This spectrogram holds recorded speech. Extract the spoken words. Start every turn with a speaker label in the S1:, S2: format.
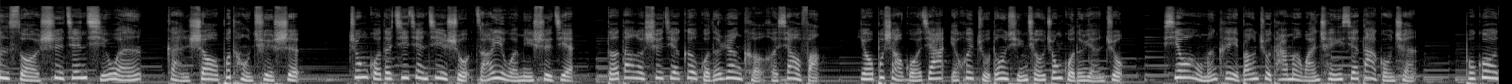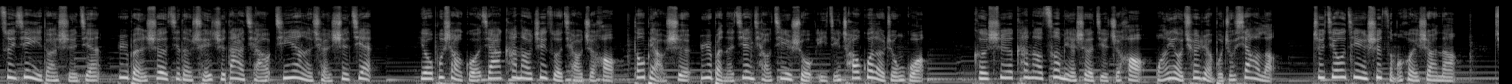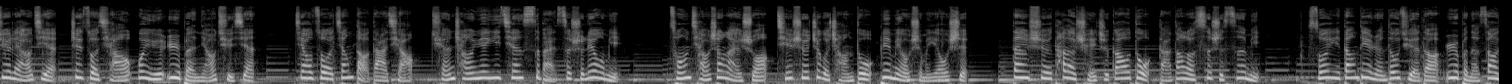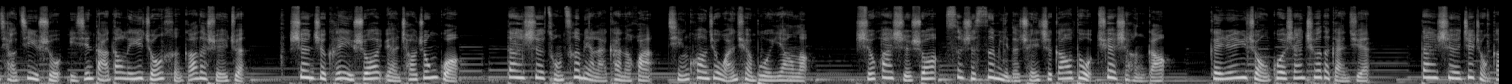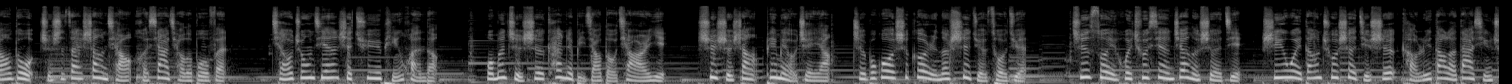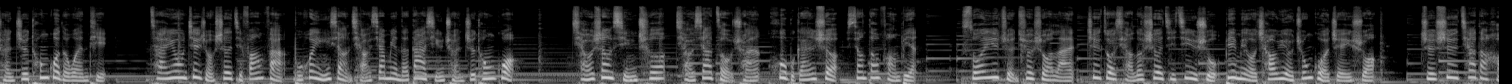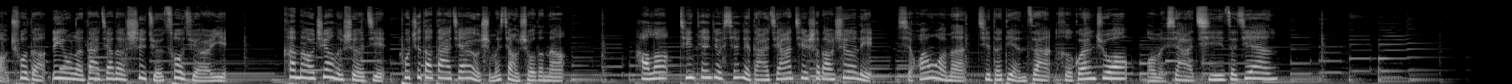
S1: 探索世间奇闻，感受不同趣事。中国的基建技术早已闻名世界，得到了世界各国的认可和效仿。有不少国家也会主动寻求中国的援助，希望我们可以帮助他们完成一些大工程。不过最近一段时间，日本设计的垂直大桥惊艳了全世界。有不少国家看到这座桥之后，都表示日本的建桥技术已经超过了中国。可是看到侧面设计之后，网友却忍不住笑了。这究竟是怎么回事呢？据了解，这座桥位于日本鸟取县，叫做江岛大桥，全长约一千四百四十六米。从桥上来说，其实这个长度并没有什么优势，但是它的垂直高度达到了四十四米，所以当地人都觉得日本的造桥技术已经达到了一种很高的水准，甚至可以说远超中国。但是从侧面来看的话，情况就完全不一样了。实话实说，四十四米的垂直高度确实很高，给人一种过山车的感觉。但是这种高度只是在上桥和下桥的部分，桥中间是趋于平缓的。我们只是看着比较陡峭而已，事实上并没有这样，只不过是个人的视觉错觉。之所以会出现这样的设计，是因为当初设计师考虑到了大型船只通过的问题，采用这种设计方法不会影响桥下面的大型船只通过。桥上行车、桥下走船互不干涉，相当方便。所以准确说来，这座桥的设计技术并没有超越中国这一说，只是恰到好处的利用了大家的视觉错觉而已。看到这样的设计，不知道大家有什么想说的呢？好了，今天就先给大家介绍到这里。喜欢我们，记得点赞和关注哦。我们下期再见。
